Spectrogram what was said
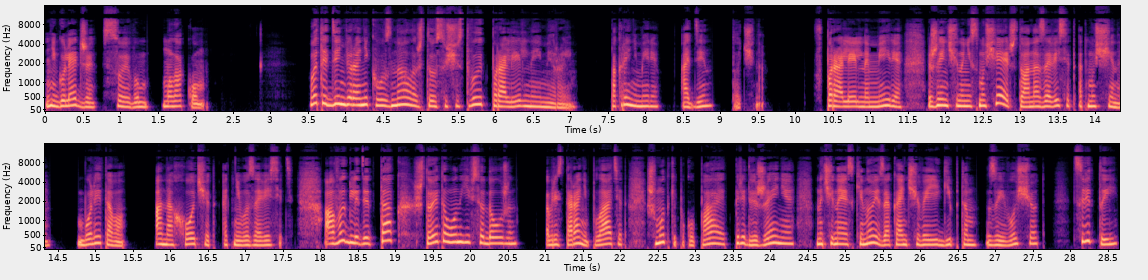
не гулять же с соевым молоком. В этот день Вероника узнала, что существуют параллельные миры. По крайней мере, один точно. В параллельном мире женщину не смущает, что она зависит от мужчины. Более того, она хочет от него зависеть, а выглядит так, что это он ей все должен. В ресторане платит, шмотки покупает, передвижения, начиная с кино и заканчивая Египтом за его счет. Цветы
